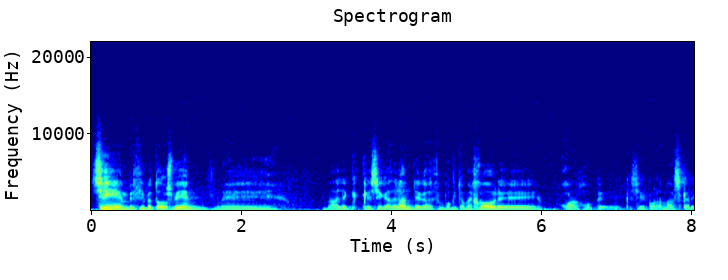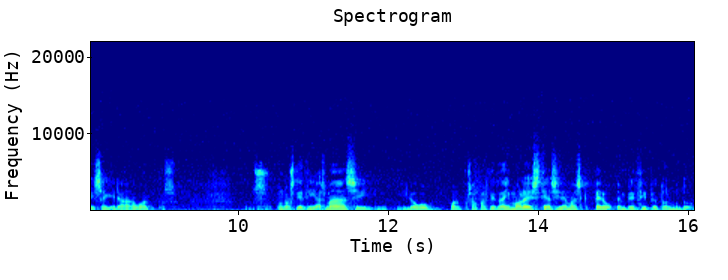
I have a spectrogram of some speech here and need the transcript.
Sí, en principio todos bien. Eh, vale, que, sigue adelante, cada vez un poquito mejor. Eh, Juanjo que, que, sigue con la máscara y seguirá, bueno, pues unos 10 días más y, y, luego, bueno, pues a partir de ahí molestias y demás, pero en principio todo el mundo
